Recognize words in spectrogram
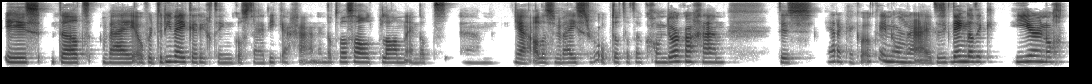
is dat wij over drie weken richting Costa Rica gaan. En dat was al het plan en dat, um, ja, alles wijst erop dat dat ook gewoon door kan gaan. Dus ja, daar kijken we ook enorm naar uit. Dus ik denk dat ik hier nog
